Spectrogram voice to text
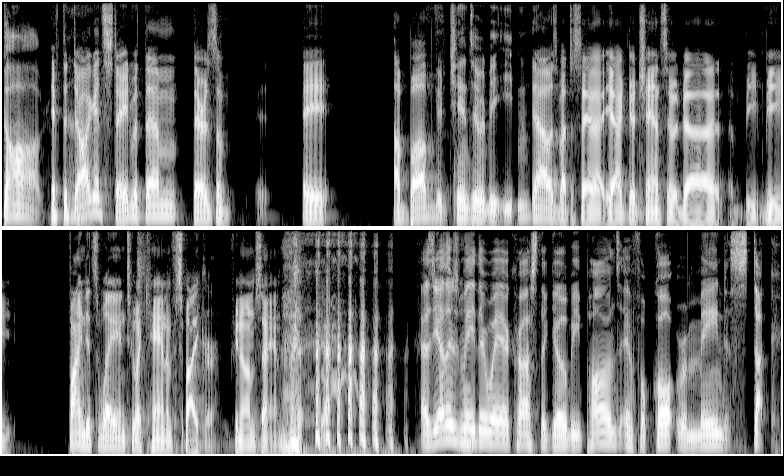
dog. If the dog had stayed with them, there's a a above. Good chance it would be eaten. Yeah, I was about to say that. Yeah, good chance it would uh, be be find its way into a can of Spyker. If you know what I'm saying. As the others made their way across the Gobi, Pons and Foucault remained stuck.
